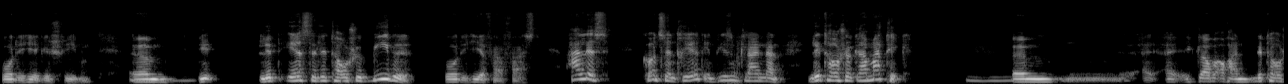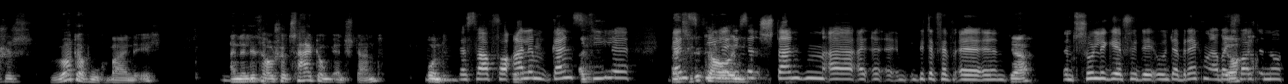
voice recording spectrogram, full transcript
wurde hier geschrieben. Ähm, die erste litauische Bibel wurde hier verfasst. Alles konzentriert in diesem kleinen Land. Litauische Grammatik. Mhm. Ähm, äh, äh, ich glaube auch ein litauisches Wörterbuch, meine ich. Eine mhm. litauische Zeitung entstand. Und das war vor allem ganz als, viele, ganz viele ist entstanden. Äh, äh, äh bitte äh, ja. entschuldige für die Unterbrechung, aber ja. ich wollte nur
